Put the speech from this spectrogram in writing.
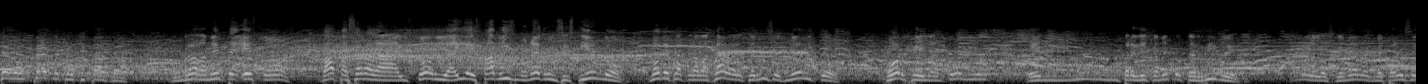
de Don Pepe Tropicazas. Honradamente esto va a pasar a la historia. Ahí está Abismo Negro insistiendo. No deja trabajar a los servicios médicos. Jorge y Antonio en un predicamento terrible. Uno de los gemelos me parece...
